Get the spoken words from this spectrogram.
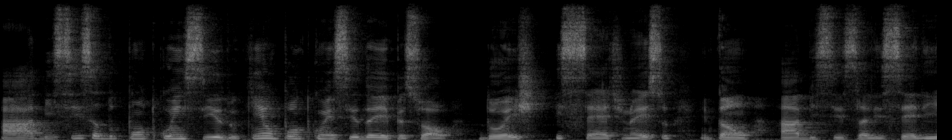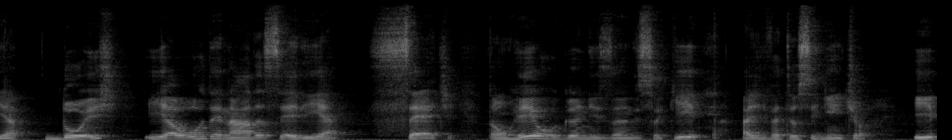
a abscissa do ponto conhecido. Quem é o ponto conhecido aí, pessoal? 2 e 7, não é isso? Então, a abscissa ali seria 2 e a ordenada seria 7. Então, reorganizando isso aqui, a gente vai ter o seguinte, ó y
